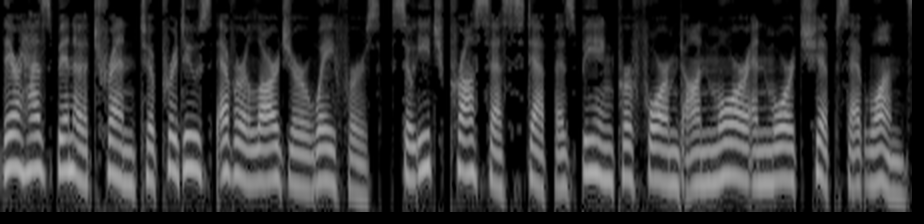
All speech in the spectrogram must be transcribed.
There has been a trend to produce ever larger wafers, so each process step is being performed on more and more chips at once.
